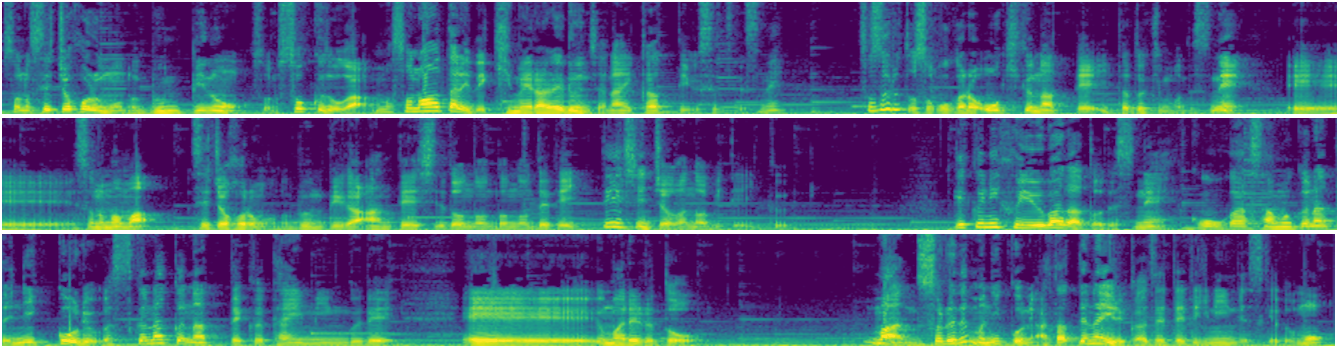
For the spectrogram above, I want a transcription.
その成長ホルモンの分泌のその速度が、まあ、そのあたりで決められるんじゃないかっていう説ですね。そうするとそこから大きくなっていった時もですね、えー、そのまま成長ホルモンの分泌が安定してどんどんどんどん出ていって身長が伸びていく。逆に冬場だとですね、ここが寒くなって日光量が少なくなっていくタイミングで、えー、生まれると、まあ、それでも日光に当たってないよりかは絶対的にいいんですけども、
